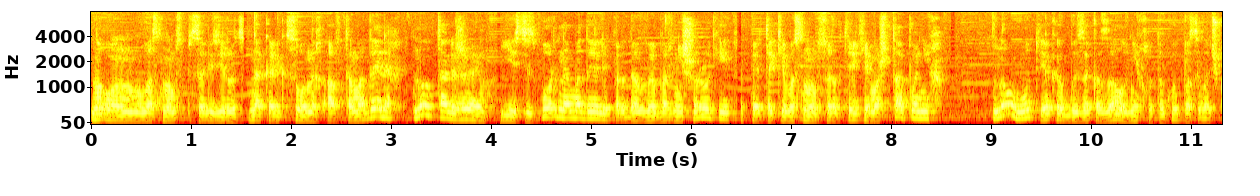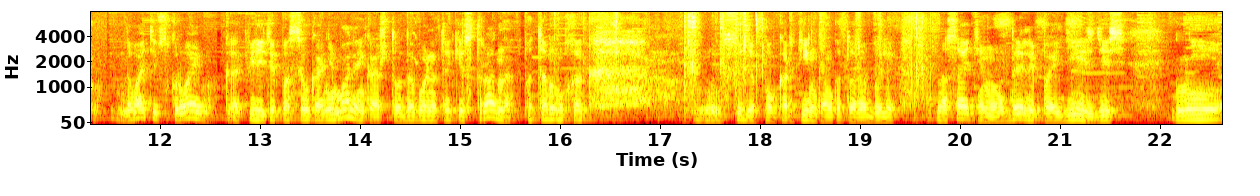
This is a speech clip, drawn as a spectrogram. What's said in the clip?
но он в основном специализируется на коллекционных автомоделях. Но также есть и сборные модели, правда выбор не широкий. Опять-таки в основном 43 масштаб у них. Ну вот, я как бы заказал у них вот такую посылочку. Давайте вскроем. Как видите, посылка не маленькая, что довольно-таки странно, потому как судя по картинкам, которые были на сайте, модели, по идее, здесь не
